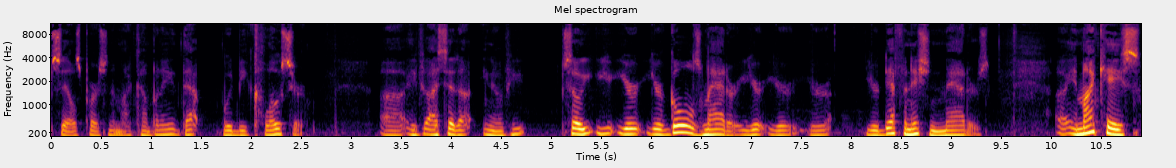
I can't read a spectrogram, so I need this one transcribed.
salesperson in my company, that would be closer. Uh, if I said, uh, you know, if you, so you, your your goals matter. Your your your your definition matters. Uh, in my case,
